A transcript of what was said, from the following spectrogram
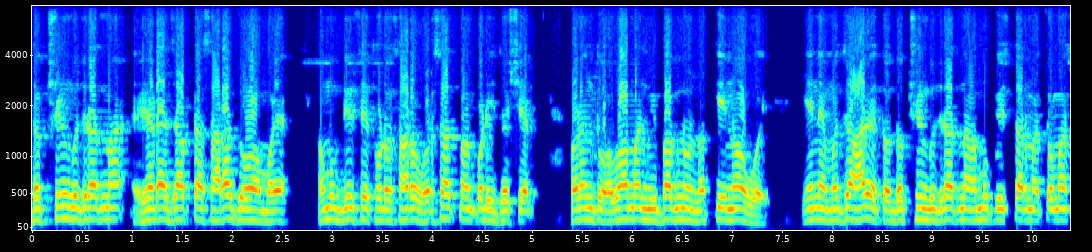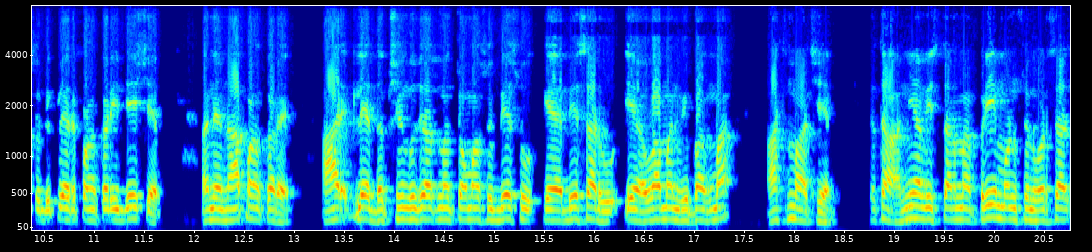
દક્ષિણ ગુજરાતમાં રેડા ઝાપટા સારા જોવા મળે. અમુક દિવસે થોડો સારો વરસાદ પણ પડી જશે, પરંતુ હવામાન વિભાગનું નક્કી ન હોય. એને મજા આવે તો દક્ષિણ ગુજરાતના અમુક વિસ્તારમાં ચોમાસું ડિક્લેર પણ કરી દેશે અને ના પણ કરે. આ એટલે દક્ષિણ ગુજરાતમાં ચોમાસું બેસવું કે બેસાડવું એ હવામાન વિભાગમાં હાથમાં છે. તથા અન્ય વિસ્તારમાં પ્રી મોન્સૂન વરસાદ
